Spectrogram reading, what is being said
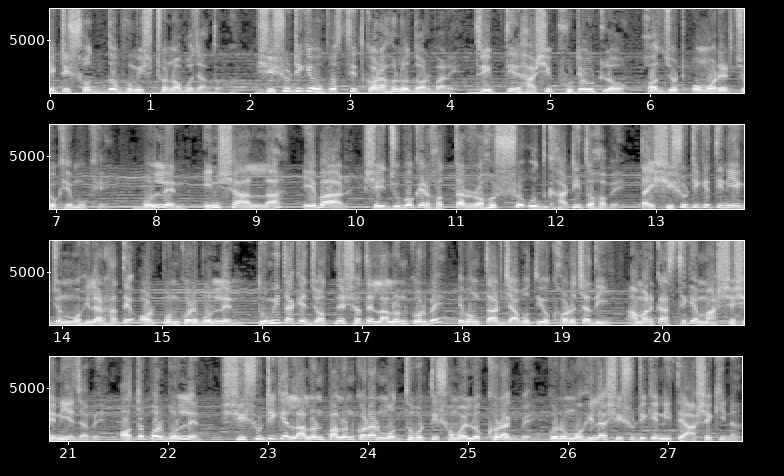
একটি সদ্য ভূমিষ্ঠ নবজাতক। শিশুটিকে উপস্থিত করা হলো দরবারে। তৃপ্তির হাসি ফুটে উঠল হজরত ওমরের চোখে মুখে। বললেন, ইনশাআল্লাহ, এবার সেই যুবকের হত্যার রহস্য উদ্ঘাটিত হবে। তাই শিশুটিকে তিনি একজন মহিলার হাতে অর্পণ করে বললেন, তুমি তাকে যত্নের সাথে লালন করবে এবং তার যাবতীয় খরচাদি আমার কাছ থেকে মাস শেষে নিয়ে যাবে। অতপর বললেন, শিশুটিকে লালন পালন করার মধ্যবর্তী সময় লক্ষ্য রাখবে। কোনো মহিলা শিশুটিকে নিতে আসে কিনা?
